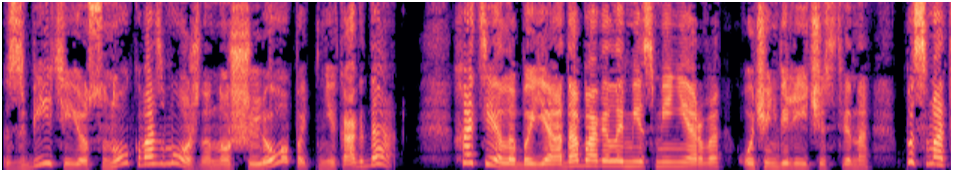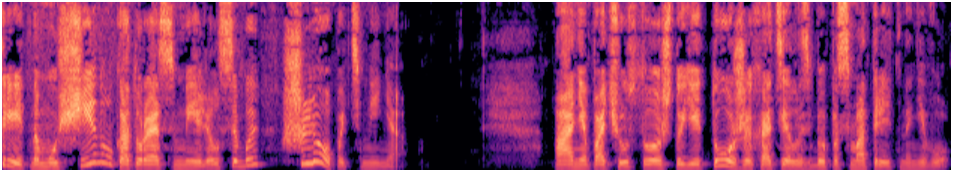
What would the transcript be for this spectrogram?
Сбить ее с ног возможно, но шлепать никогда. Хотела бы я, — добавила мисс Минерва очень величественно, — посмотреть на мужчину, который осмелился бы шлепать меня. Аня почувствовала, что ей тоже хотелось бы посмотреть на него.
